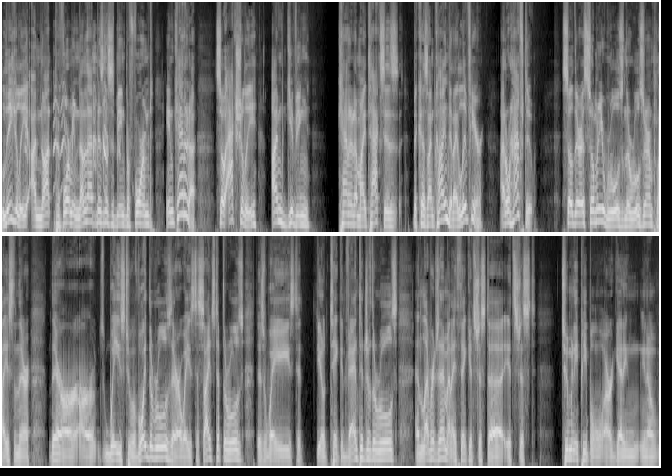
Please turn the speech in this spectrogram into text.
legally, I'm not performing. None of that business is being performed in Canada. So actually, I'm giving Canada my taxes because I'm kind and I live here. I don't have to. So there are so many rules, and the rules are in place, and there there are, are ways to avoid the rules. There are ways to sidestep the rules. There's ways to you know take advantage of the rules and leverage them. And I think it's just uh it's just too many people are getting you know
